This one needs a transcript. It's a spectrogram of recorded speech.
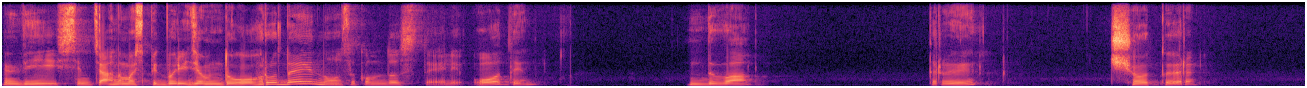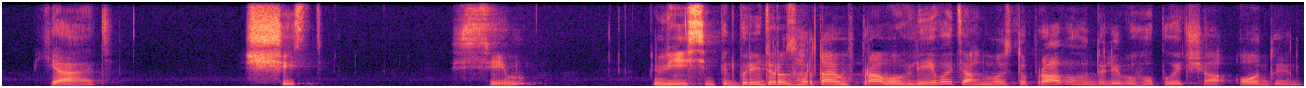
Вісім. Тягнемось підборіддям до грудей, носиком до стелі. Один. Два. Три. Чотири. П'ять. Шість. Сім. Вісім. Підборіддя розгортаємо вправо-вліво. Тягнемось до правого, до лівого плеча. Один.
